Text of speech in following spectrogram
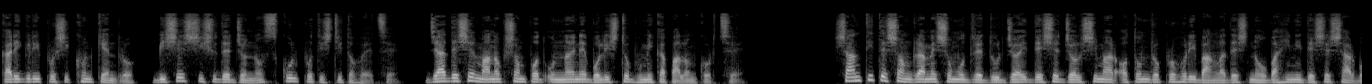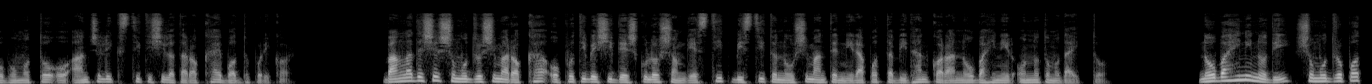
কারিগরি প্রশিক্ষণ কেন্দ্র, বিশেষ শিশুদের জন্য স্কুল প্রতিষ্ঠিত হয়েছে, যা দেশের মানবসম্পদ উন্নয়নে বলিষ্ঠ ভূমিকা পালন করছে। শান্তিতে সংগ্রামে সমুদ্রে দুর্জয় দেশের জলসীমার অতন্দ্র প্রহরী বাংলাদেশ নৌবাহিনী দেশের সার্বভৌমত্ব ও আঞ্চলিক স্থিতিশীলতা রক্ষায় বদ্ধপরিকর। বাংলাদেশের সমুদ্রসীমা রক্ষা ও প্রতিবেশী দেশগুলোর সঙ্গে স্থিত বিস্তৃত নৌসীমান্তের নিরাপত্তা বিধান করা নৌবাহিনীর অন্যতম দায়িত্ব। নৌবাহিনী নদী, সমুদ্রপথ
